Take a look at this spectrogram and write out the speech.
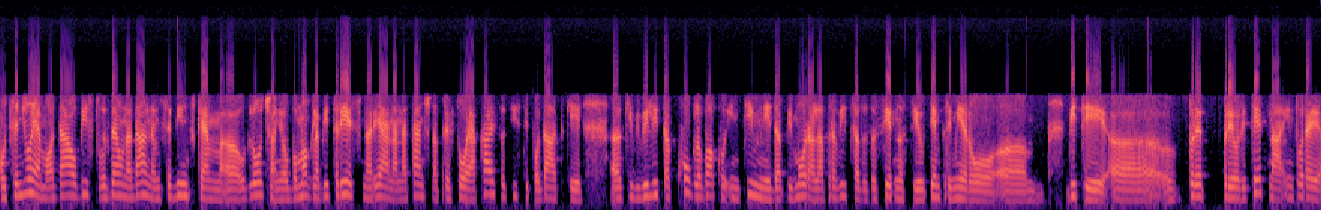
Ocenjujemo, da v bistvu zdaj v nadaljem sebinskem uh, odločanju bo mogla biti res narejena natančna presoja, kaj so tisti podatki, uh, ki bi bili tako globoko intimni, da bi morala pravica do zasebnosti v tem primeru uh, biti uh, pre, prioritetna in torej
